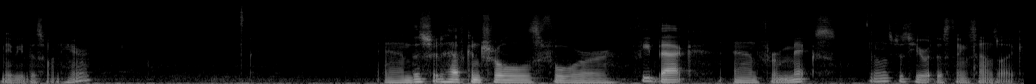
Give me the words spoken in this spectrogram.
maybe this one here. And this should have controls for feedback and for mix. Now let's just hear what this thing sounds like.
